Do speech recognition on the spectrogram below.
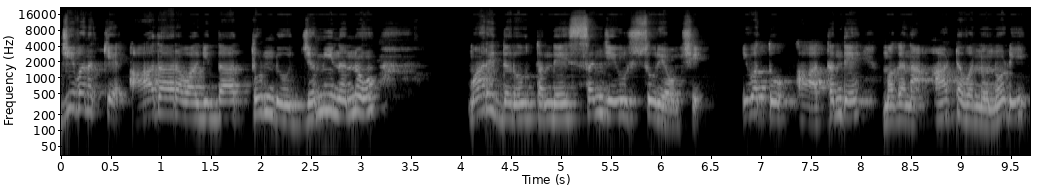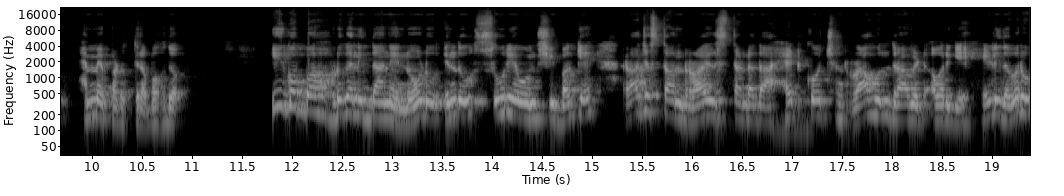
ಜೀವನಕ್ಕೆ ಆಧಾರವಾಗಿದ್ದ ತುಂಡು ಜಮೀನನ್ನು ಮಾರಿದ್ದರು ತಂದೆ ಸಂಜೀವ್ ಸೂರ್ಯವಂಶಿ. ಇವತ್ತು ಆ ತಂದೆ ಮಗನ ಆಟವನ್ನು ನೋಡಿ ಹೆಮ್ಮೆ ಪಡುತ್ತಿರಬಹುದು. ಹೀಗೊಬ್ಬ ಹುಡುಗನಿದ್ದಾನೆ ನೋಡು ಎಂದು ಸೂರ್ಯವಂಶಿ ಬಗ್ಗೆ ರಾಜಸ್ಥಾನ್ ರಾಯಲ್ಸ್ ತಂಡದ ಹೆಡ್ ಕೋಚ್ ರಾಹುಲ್ ದ್ರಾವಿಡ್ ಅವರಿಗೆ ಹೇಳಿದವರು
